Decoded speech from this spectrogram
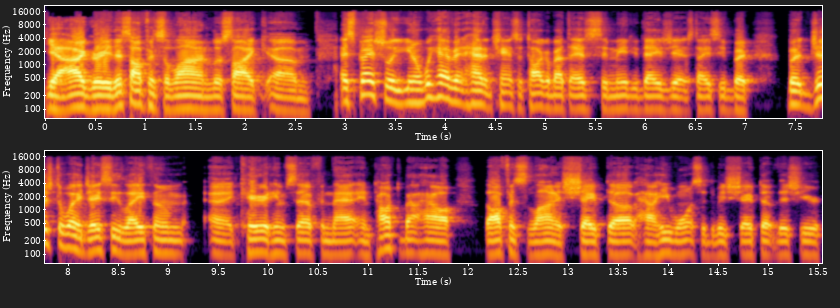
Yeah, I agree. This offensive line looks like, um, especially, you know, we haven't had a chance to talk about the SEC media days yet, Stacey, but but just the way J.C. Latham uh, carried himself in that and talked about how the offensive line is shaped up, how he wants it to be shaped up this year.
